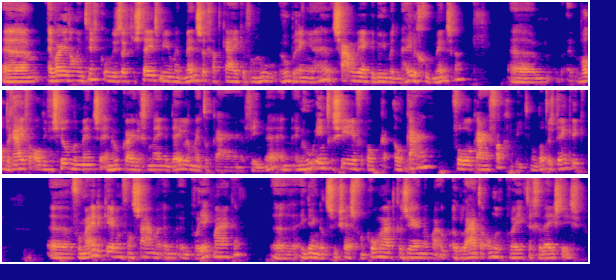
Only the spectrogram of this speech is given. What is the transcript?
Um, en waar je dan in terechtkomt is dat je steeds meer met mensen gaat kijken van hoe, hoe breng je... Hè, samenwerken doe je met een hele groep mensen. Um, wat drijven al die verschillende mensen en hoe kan je de gemene deler met elkaar vinden? En, en hoe interesseer je elkaar voor elkaars vakgebied? Want dat is denk ik uh, voor mij de kern van samen een, een project maken. Uh, ik denk dat het succes van Kromhout Kazerne, maar ook, ook later andere projecten geweest is.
